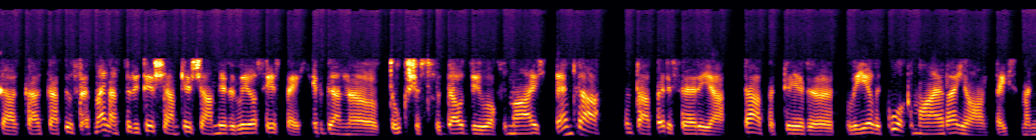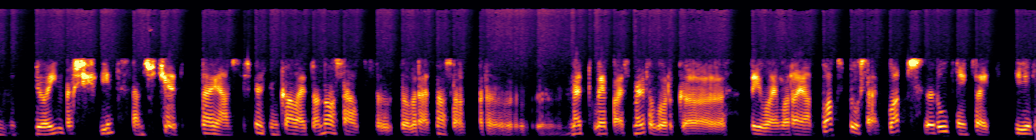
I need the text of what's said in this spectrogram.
kā, kā, kā pilsēta mainās. Tur ir tiešām, tiešām ir liels iespējas. Ir gan uh, tukšas daudz dzīvokļu mājas centrā, un tā perifērijā tāpat ir uh, lieli koku māju rajoni, teiksim, man, jo īpaši interesants šķiet rajons, es nezinu, kā lai to nosauc, to varētu nosaukt par uh, met, liepājas metalurga dzīvojamo rajonu. Blakus pilsēt, blakus rūpnīcai ir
